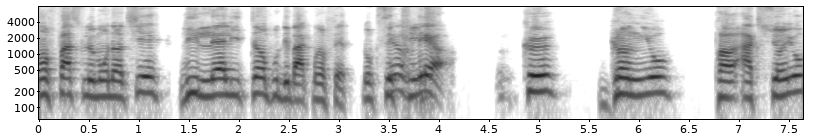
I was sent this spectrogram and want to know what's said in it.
an fase le moun antye, li lè li tan pou debakman fèt. Donk se kler ke gang yo, par aksyon yo,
